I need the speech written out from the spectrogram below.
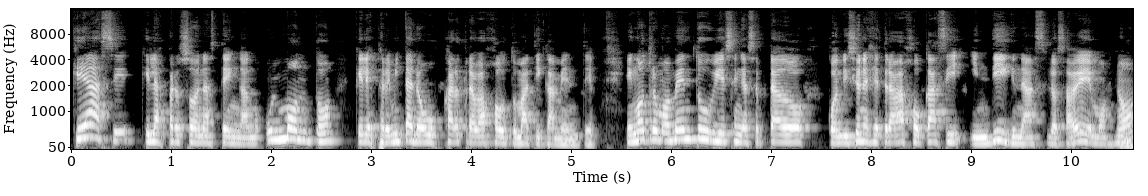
que hace que las personas tengan un monto que les permita no buscar trabajo automáticamente. En otro momento hubiesen aceptado condiciones de trabajo casi indignas, lo sabemos, ¿no?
